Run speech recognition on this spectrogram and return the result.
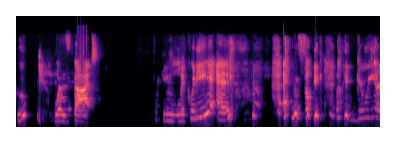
poop was that fucking liquidy and and so like like gooey. And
